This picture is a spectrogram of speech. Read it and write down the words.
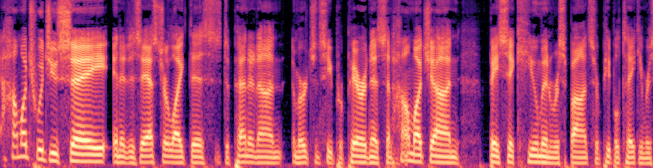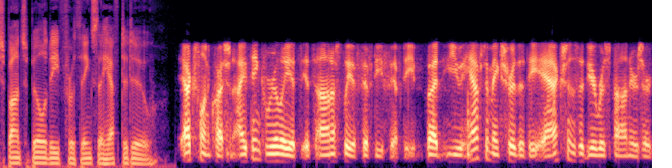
How much would you say in a disaster like this is dependent on emergency preparedness, and how much on basic human response or people taking responsibility for things they have to do? Excellent question. I think really it's, it's honestly a 50 50. But you have to make sure that the actions that your responders are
